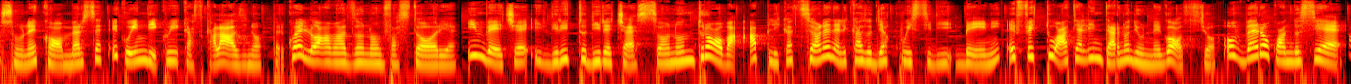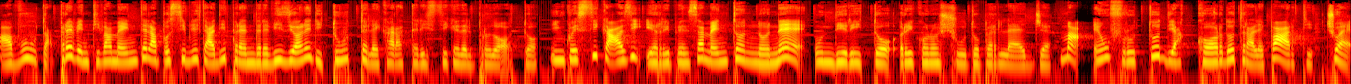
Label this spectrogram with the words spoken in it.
su un e-commerce e quindi qui casca l'asino. Per quello Amazon non fa storie. Invece il diritto di recesso non trova applicazione nel caso di acquisti di beni effettuati all'interno di un negozio, ovvero quando si è avuta preventivamente la possibilità di prendere visione di tutte le caratteristiche del prodotto. In questi casi il ripensamento non è un diritto riconosciuto per legge, ma è un frutto di accordo tra le parti, cioè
